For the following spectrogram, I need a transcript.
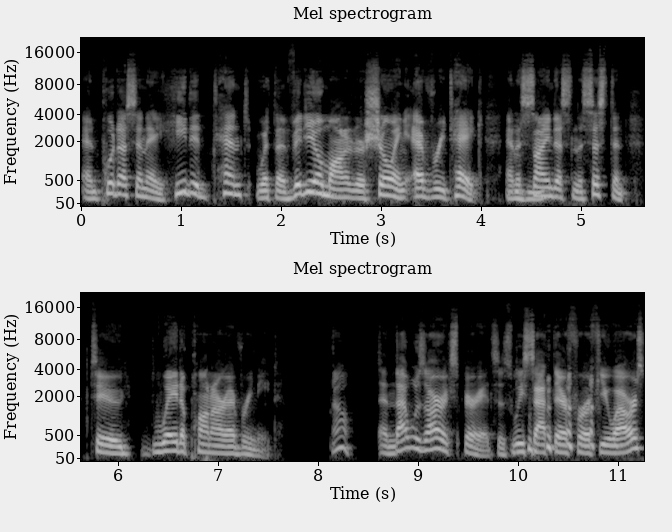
and put us in a heated tent with a video monitor showing every take and assigned us an assistant to wait upon our every need. Oh. And that was our experience as we sat there for a few hours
